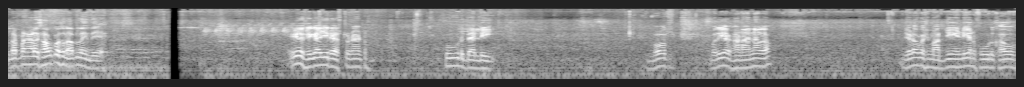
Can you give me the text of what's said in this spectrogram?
ਲੱਭਣ ਵਾਲੇ ਸਭ ਕੁਝ ਲੱਭ ਲੈਂਦੇ ਆ। ਇਹ ਸੀਗਾ ਜੀ ਰੈਸਟੋਰੈਂਟ ਫੂਡ ਵੈਲੀ ਬਹੁਤ ਵਧੀਆ ਖਾਣਾ ਇਹਨਾਂ ਦਾ। ਜਿਹੜਾ ਕੁਝ ਮਰਜ਼ੀ ਇੰਡੀਅਨ ਫੂਡ ਖਾਓ,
